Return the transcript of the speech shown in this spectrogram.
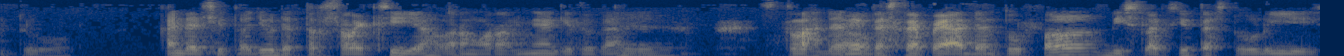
itu kan dari situ aja udah terseleksi ya orang-orangnya gitu kan. Setelah dari Oh. tes TPA dan TOEFL diseleksi tes tulis.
